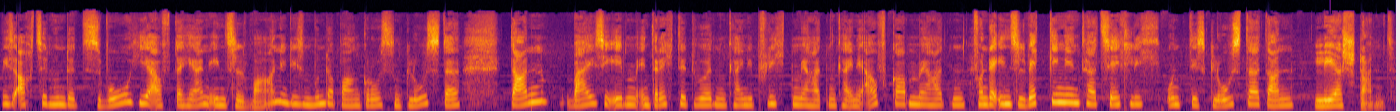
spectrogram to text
bis 1802 hier auf der Herreninsel waren, in diesem wunderbaren großen Kloster. Dann, weil sie eben entrechtet wurden, keine Pflichten mehr hatten, keine Aufgaben mehr hatten, von der Insel weggingen tatsächlich und das Kloster dann leer stand.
